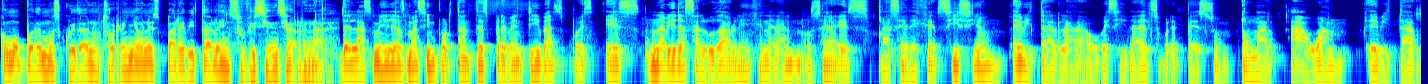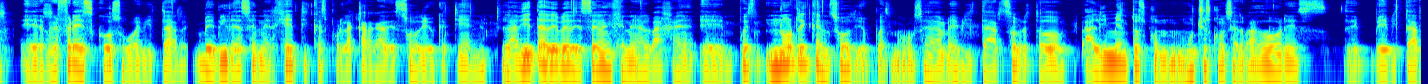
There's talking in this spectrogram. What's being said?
¿Cómo podemos cuidar nuestros riñones para evitar la insuficiencia renal? De las medidas más importantes preventivas, pues es una vida saludable en general, o sea, es hacer ejercicio, evitar la obesidad, el sobrepeso, tomar agua, evitar eh, refrescos o evitar bebidas energéticas por la carga de sodio que tiene. La dieta debe de ser en general baja, eh, pues no rica en sodio, pues no, o sea, evitar sobre todo alimentos con muchos conservadores, evitar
